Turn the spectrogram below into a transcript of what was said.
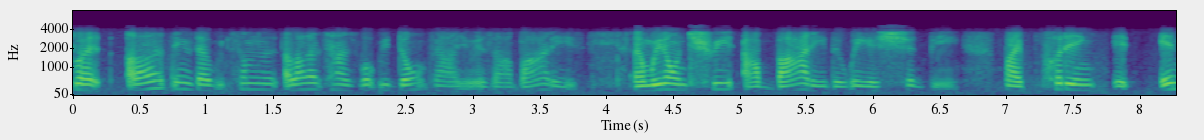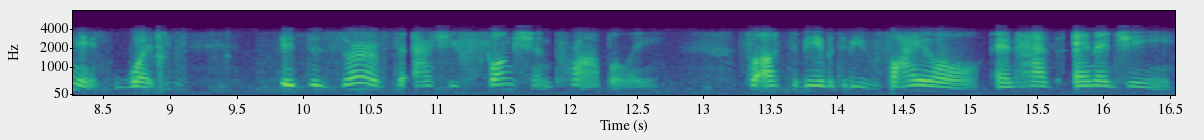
But a lot of things that we, some a lot of times what we don't value is our bodies, and we don't treat our body the way it should be by putting it in it what it deserves to actually function properly for us to be able to be vital and have energy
